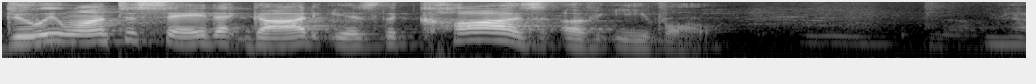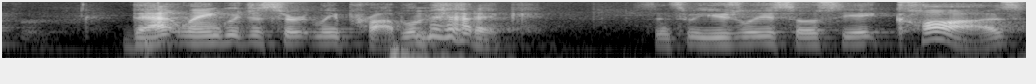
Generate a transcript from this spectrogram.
Do we want to say that God is the cause of evil? Never. That language is certainly problematic since we usually associate cause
